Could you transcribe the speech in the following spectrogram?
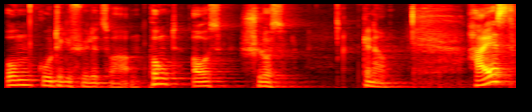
um gute Gefühle zu haben. Punkt aus Schluss. Genau. Heißt,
